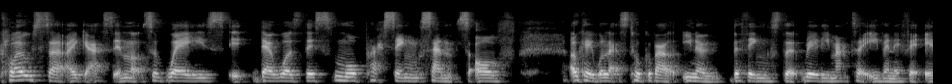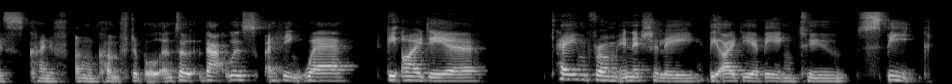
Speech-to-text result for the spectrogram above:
closer i guess in lots of ways. It, there was this more pressing sense of okay well let's talk about you know the things that really matter even if it is kind of uncomfortable. And so that was i think where the idea came from initially the idea being to speak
